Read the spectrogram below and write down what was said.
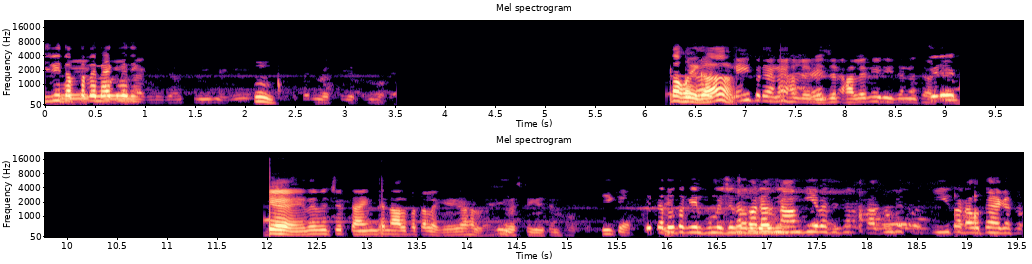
ਬਿਜਲੀ ਦਫ਼ਤਰ ਦੇ ਮਹਿਕਮੇ ਦੀ ਹੂੰ ਤਾਂ ਹੋਏਗਾ ਨਹੀਂ ਪਤਾ ਨਾ ਹਲੇ ਰੀਜ਼ਨ ਹਲੇ ਨਹੀਂ ਰੀਜ਼ਨ ਹੈ ਜਿਹੜੇ ਇਹ ਹੈ, ਇਹਦੇ ਵਿੱਚ ਟਾਈਮ ਦੇ ਨਾਲ ਪਤਾ ਲੱਗੇਗਾ ਹਲੇ ਇਨਵੈਸਟੀਗੇਸ਼ਨ ਹੋ ਠੀਕ ਹੈ ਤੇ ਕਦੋਂ ਤੱਕ ਇਨਫੋਰਮੇਸ਼ਨ ਸਾਨੂੰ ਤੁਹਾਡਾ ਮਿਲੇਗੀ? ਨਾਮ ਕੀ ਹੈ ਵੈਸੇ ਸਰ ਦੱਸ ਦੋਗੇ ਕੀ ਤੁਹਾਡਾ ਉਹਦਾ ਹੈਗਾ ਸਰ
